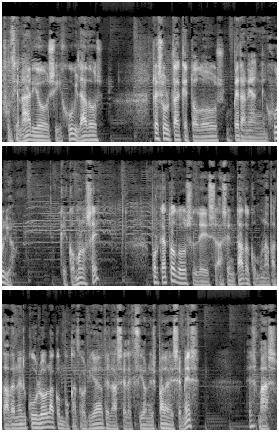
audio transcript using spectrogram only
funcionarios y jubilados, resulta que todos veranean en julio. ¿Que cómo lo sé? Porque a todos les ha sentado como una patada en el culo la convocatoria de las elecciones para ese mes. Es más,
